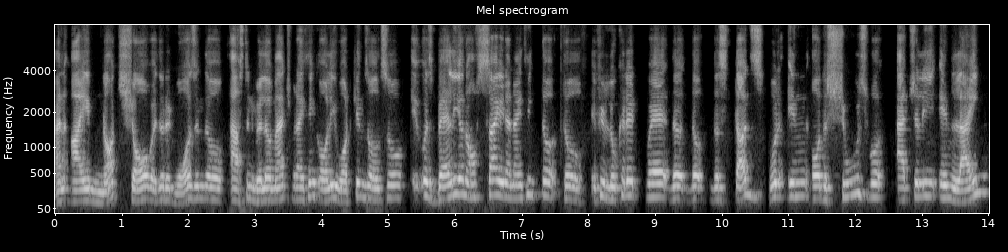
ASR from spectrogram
And I'm not sure whether it was in the Aston Villa match, but I think Ollie Watkins also, it was barely an offside. And I think the, the if you look at it, where the, the, the studs were in or the shoes were actually in line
